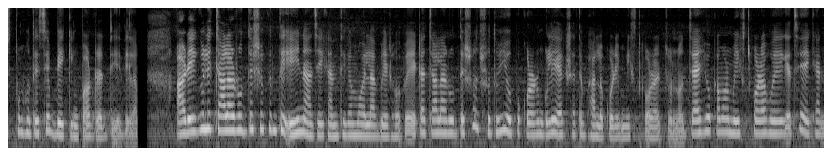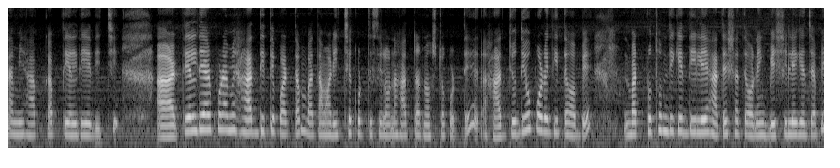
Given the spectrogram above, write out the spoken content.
স্পুন হতেছে বেকিং পাউডার দিয়ে দিলাম। আর এইগুলি চালার উদ্দেশ্য কিন্তু এই না যে এখান থেকে ময়লা বের হবে। এটা চালার উদ্দেশ্য শুধুই উপকরণগুলি একসাথে ভালো করে মিক্সড করার জন্য। যাই হোক, আমার মিক্সড করা হয়ে গেছে। এখানে আমি হাফ কাপ তেল দিয়ে দিচ্ছি। আর তেল দেওয়ার পর আমি হাত দিতে পারতাম বাট আমার ইচ্ছে করতেছিল না হাতটা নষ্ট করতে। হাত যদিও পরে দিতে হবে বাট প্রথম দিকে দিলে হাতের সাথে অনেক বেশি লেগে যাবে।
